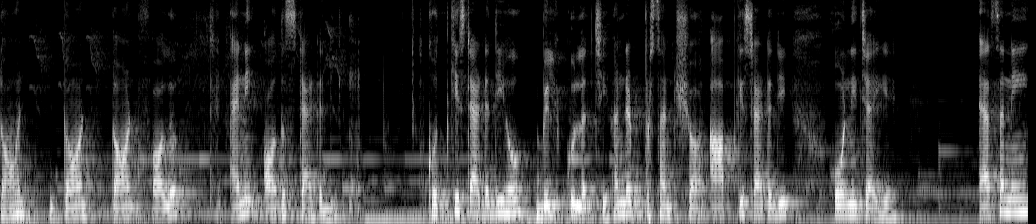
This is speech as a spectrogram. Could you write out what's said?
don't don't don't follow any other strategy खुद की स्ट्रैटेजी हो, बिल्कुल अच्छी हंड्रेड परसेंट श्योर आपकी स्ट्रैटेजी होनी चाहिए। ऐसा नहीं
